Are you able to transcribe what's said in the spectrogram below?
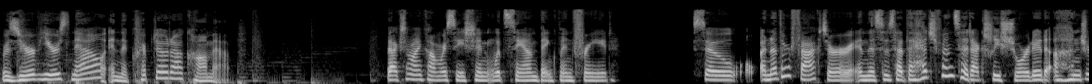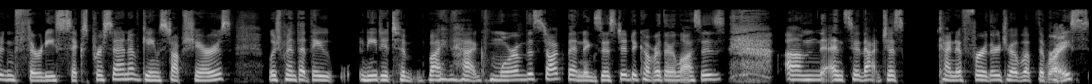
Reserve yours now in the Crypto.com app. Back to my conversation with Sam Bankman Fried. So another factor in this is that the hedge funds had actually shorted 136% of GameStop shares, which meant that they needed to buy back more of the stock than existed to cover their losses. Um, and so that just kind of further drove up the right. price.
